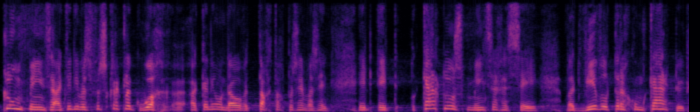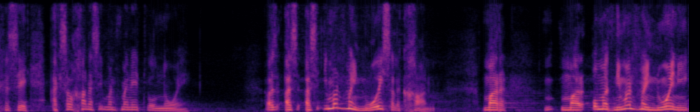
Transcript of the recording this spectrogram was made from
klomp mense, ek weet nie was verskriklik hoog. Ek kan nie onthou of dit 80% was net het het kerkloos mense gesê wat weer wil terugkom kerk toe, het gesê ek sal gaan as iemand my net wil nooi. As as as iemand my nooi, sal ek gaan. Maar maar omdat niemand my nooi nie,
